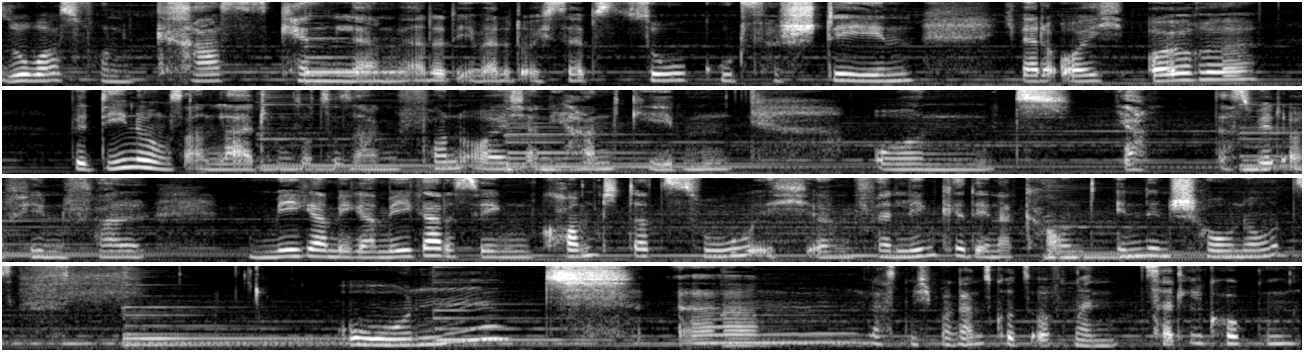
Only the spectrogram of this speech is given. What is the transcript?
sowas von krass kennenlernen werdet. Ihr werdet euch selbst so gut verstehen. Ich werde euch eure Bedienungsanleitung sozusagen von euch an die Hand geben. Und ja, das wird auf jeden Fall mega, mega, mega. Deswegen kommt dazu. Ich ähm, verlinke den Account in den Show Notes. Und ähm, lasst mich mal ganz kurz auf meinen Zettel gucken.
